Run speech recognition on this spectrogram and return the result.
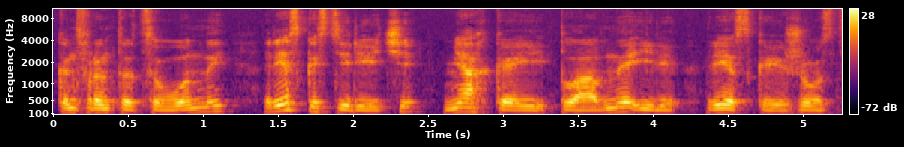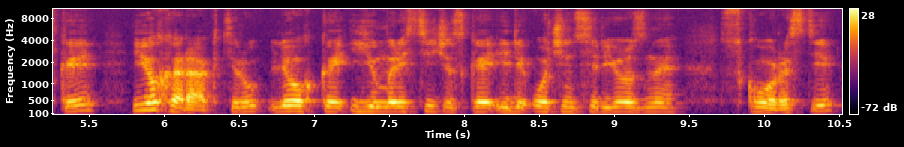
конфронтационный, резкости речи, мягкая и плавная или резкая и жесткая, ее характеру, легкая и юмористическая или очень серьезная, скорости,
